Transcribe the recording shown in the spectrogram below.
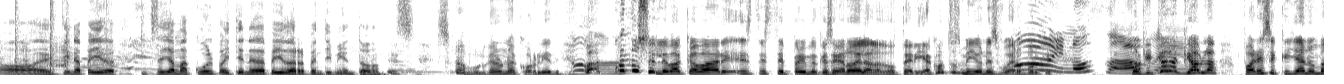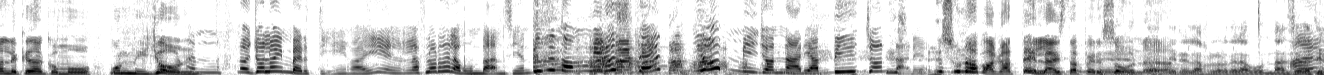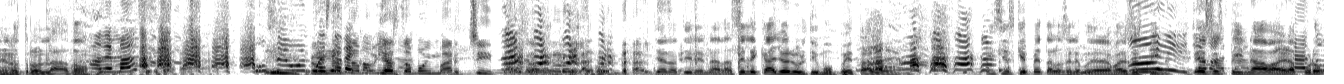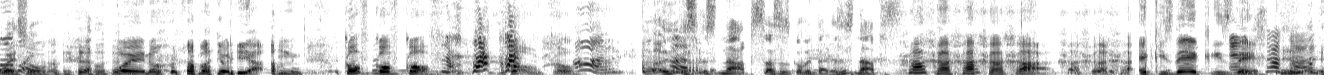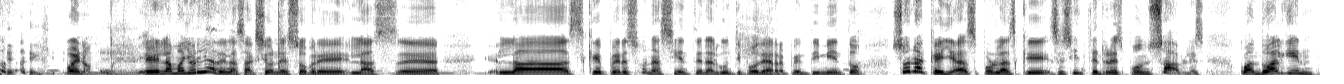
Oh, él tiene apellido, se llama culpa y tiene de apellido arrepentimiento. Es, es una vulgar, una corriente. ¿Cu- ¿Cuándo se le va a acabar este, este premio que se ganó de la lotería? ¿Cuántos millones fueron? Porque, Ay, no sabe. porque cada que habla parece que ya nomás le queda como un millón. No, yo lo invertí ahí en la flor de la abundancia. Entonces, no, mire usted, yo millonaria, billonaria. Es una bagatela esta Esta persona. tiene la flor de la abundancia, la tiene en otro lado. Además, puse un Pero puesto ya de está, muy, comida. ya está muy marchita. Ya no tiene nada, se le cayó el último pétalo. Y si es que pétalo se le podía llamar, eso, espina, ya eso espinaba, era puro hueso. Era- Bueno, la mayoría. Cof, cof, cof. Cof, cof. Es- es- snaps, a sus comentarios, snaps. Ja, ja, ja, ja, ja, ja, ja, ja. XD, XD. Bueno, eh, la mayoría de las acciones sobre las, eh, las que personas sienten algún tipo de arrepentimiento son aquellas por las que se sienten responsables. Cuando alguien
